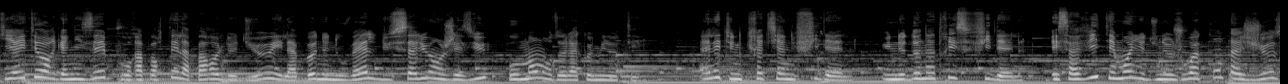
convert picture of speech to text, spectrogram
qui a été organisé pour apporter la parole de Dieu et la bonne nouvelle du salut en Jésus aux membres de la communauté. Elle est une chrétienne fidèle, une donatrice fidèle, et sa vie témoigne d'une joie contagieuse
